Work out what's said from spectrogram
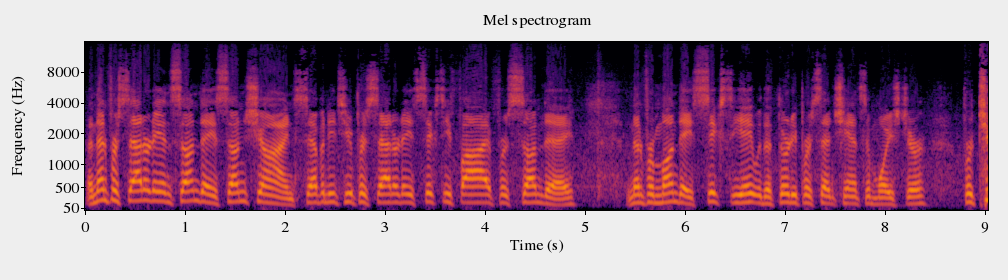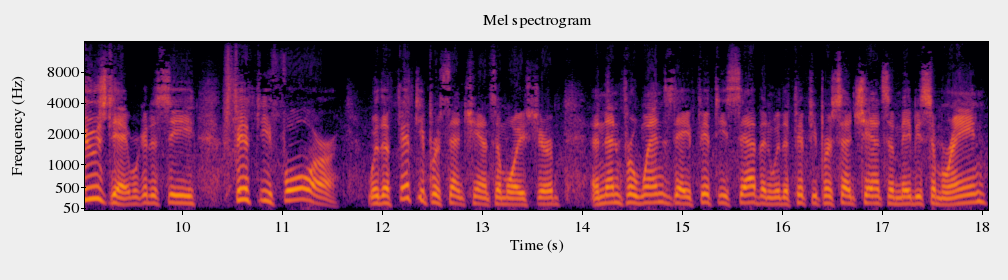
And then for Saturday and Sunday, sunshine, 72 for Saturday, 65 for Sunday. And then for Monday, 68 with a 30% chance of moisture. For Tuesday, we're going to see 54 with a 50% chance of moisture. And then for Wednesday, 57 with a 50% chance of maybe some rain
